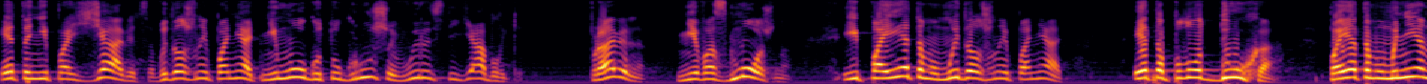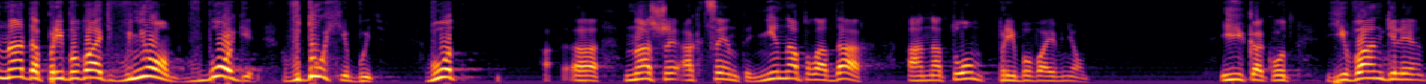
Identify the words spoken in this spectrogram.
это не появится. Вы должны понять, не могут у груши вырасти яблоки. Правильно? Невозможно. И поэтому мы должны понять, это плод Духа. Поэтому мне надо пребывать в нем, в Боге, в Духе быть. Вот а, наши акценты. Не на плодах, а на том, пребывай в нем. И как вот Евангелие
